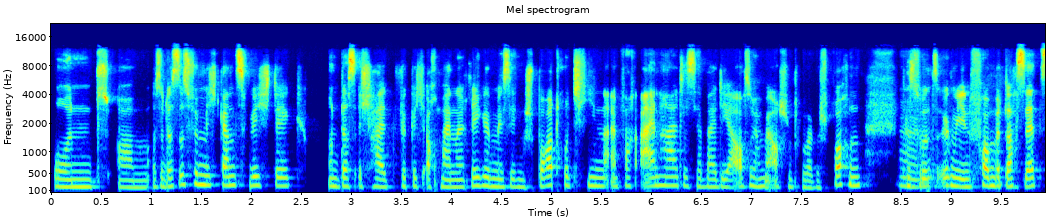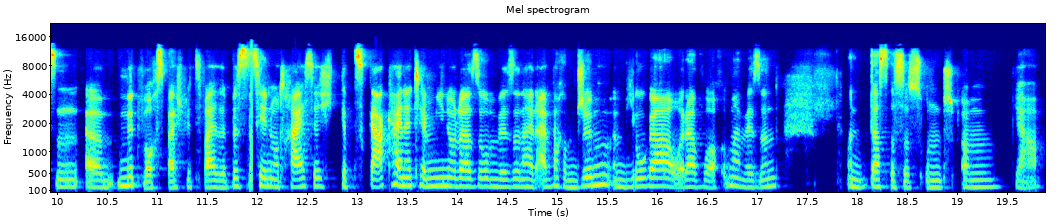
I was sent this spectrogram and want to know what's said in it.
Und ähm, also das ist für mich ganz wichtig und dass ich halt wirklich auch meine regelmäßigen Sportroutinen einfach einhalte. Das ist ja bei dir auch so, wir haben ja auch schon drüber gesprochen, mhm. dass wir uns irgendwie in Vormittag setzen, ähm, mittwochs beispielsweise bis 10.30 Uhr gibt es gar keine Termine oder so und wir sind halt einfach im Gym, im Yoga oder wo auch immer wir sind. Und das ist es. Und ähm, ja,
